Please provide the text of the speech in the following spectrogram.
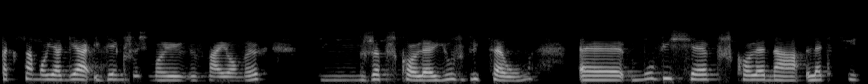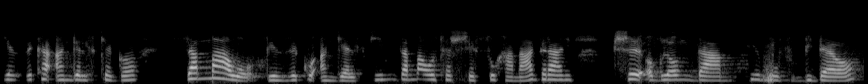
tak samo jak ja i większość moich znajomych, mm, że w szkole, już w liceum, e, mówi się w szkole na lekcji języka angielskiego za mało w języku angielskim, za mało też się słucha nagrań, czy ogląda filmów wideo?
